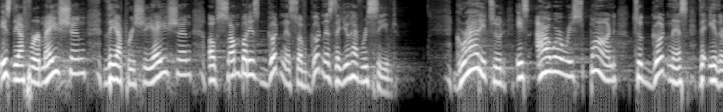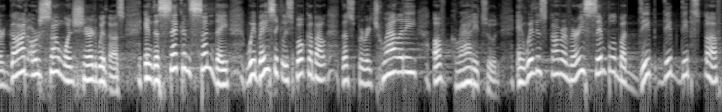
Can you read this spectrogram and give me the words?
is the affirmation, the appreciation of somebody's goodness, of goodness that you have received. Gratitude is our response to goodness that either God or someone shared with us. In the second Sunday, we basically spoke about the spirituality of gratitude. And we discovered very simple but deep, deep, deep stuff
